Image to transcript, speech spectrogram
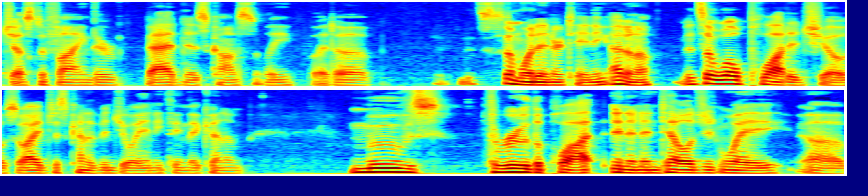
justifying their badness constantly. But uh, it's somewhat entertaining. I don't know. It's a well plotted show, so I just kind of enjoy anything that kind of moves through the plot in an intelligent way uh,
